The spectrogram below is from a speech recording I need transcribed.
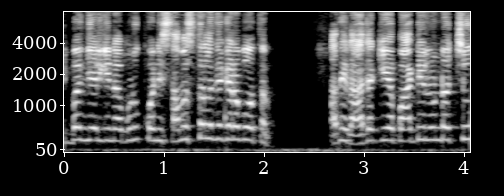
ఇబ్బంది జరిగినప్పుడు కొన్ని సంస్థల దగ్గర పోతారు. అది రాజకీయ పార్టీలు ఉండొచ్చు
